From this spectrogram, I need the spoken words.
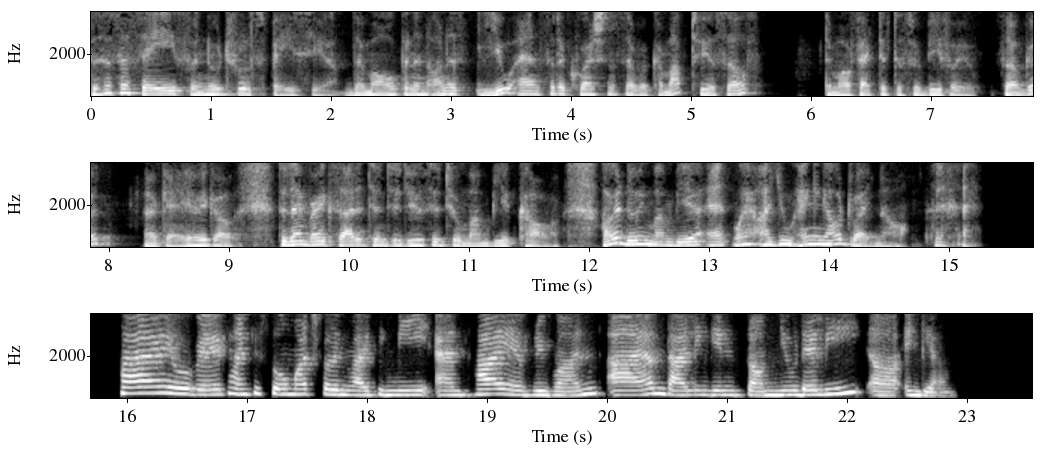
This is a safe and neutral space here. The more open and honest you answer the questions that will come up to yourself, the more effective this will be for you. Sound good? Okay, here we go. Today I'm very excited to introduce you to Manbir Kaur. How are you doing, Manbir? And where are you hanging out right now? hi, Uwe. Thank you so much for inviting me. And hi, everyone. I am dialing in from New Delhi, uh, India.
